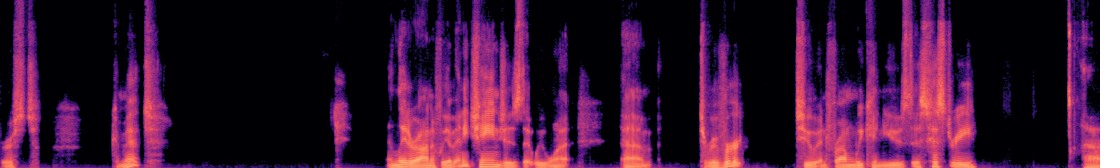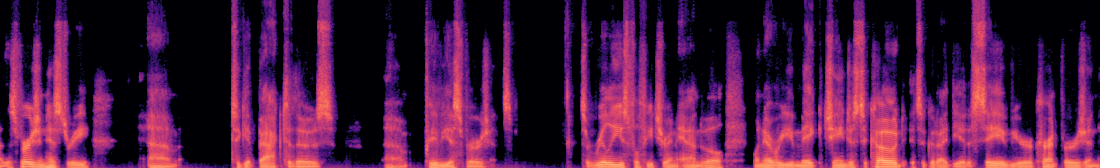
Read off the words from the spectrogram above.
First commit. And later on, if we have any changes that we want um, to revert to and from, we can use this history, uh, this version history, um, to get back to those um, previous versions. It's a really useful feature in Anvil. Whenever you make changes to code, it's a good idea to save your current version.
